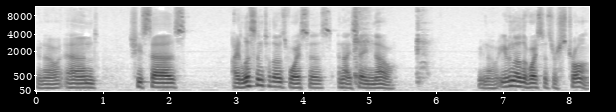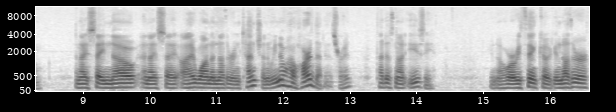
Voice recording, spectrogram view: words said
You know, and she says, I listen to those voices and I say no. You know, even though the voices are strong. And I say no and I say, I want another intention. And we know how hard that is, right? That is not easy. You know, where we think of another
